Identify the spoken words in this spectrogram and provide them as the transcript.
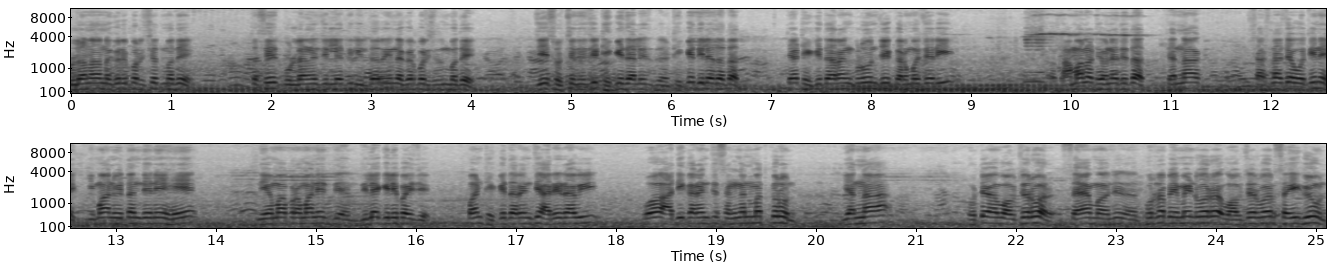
बुलढाणा नगर परिषदमध्ये तसेच बुलढाणा जिल्ह्यातील इतरही नगरपरिषदमध्ये जे स्वच्छतेचे ठेके झाले ठेके दिले जातात त्या ठेकेदारांकडून जे कर्मचारी कामाला ठेवण्यात येतात त्यांना शासनाच्या वतीने किमान वेतन देणे हे नियमाप्रमाणे दि दिल्या गेले पाहिजे. पण ठेकेदारांची आरेरावी व अधिकाऱ्यांचे संगनमत करून यांना खोट्या व्हाउचरवर सह्या म्हणजे पूर्ण पेमेंटवर व्हाउचरवर सही घेऊन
